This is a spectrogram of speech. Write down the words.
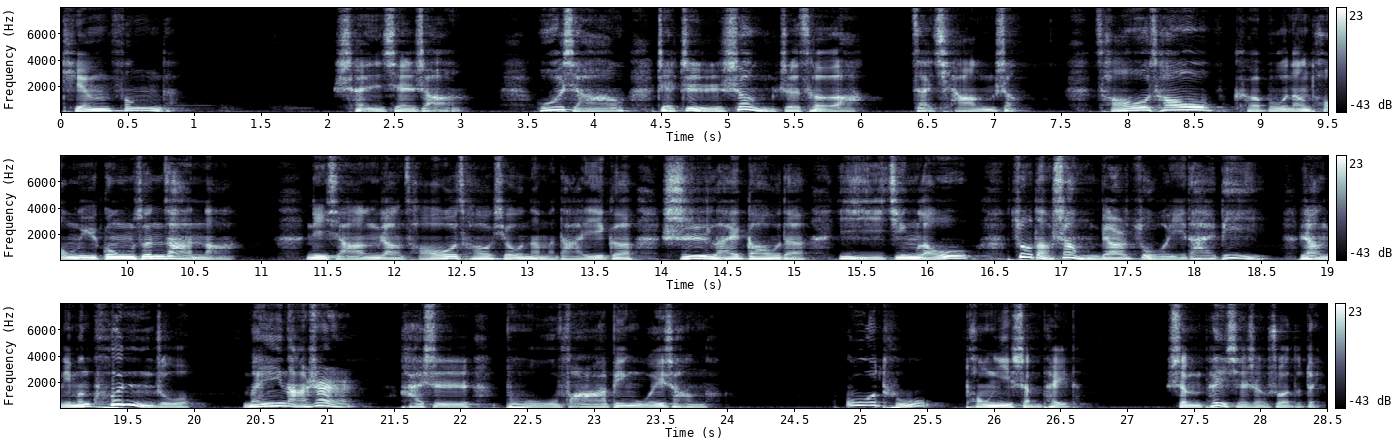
田丰的。沈先生，我想这制胜之策啊，在强盛。曹操可不能同于公孙瓒呐！你想让曹操修那么大一个十来高的易经楼，坐到上边坐以待毙，让你们困住，没那事儿，还是不发兵为上啊？郭图同意沈佩的，沈佩先生说的对，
